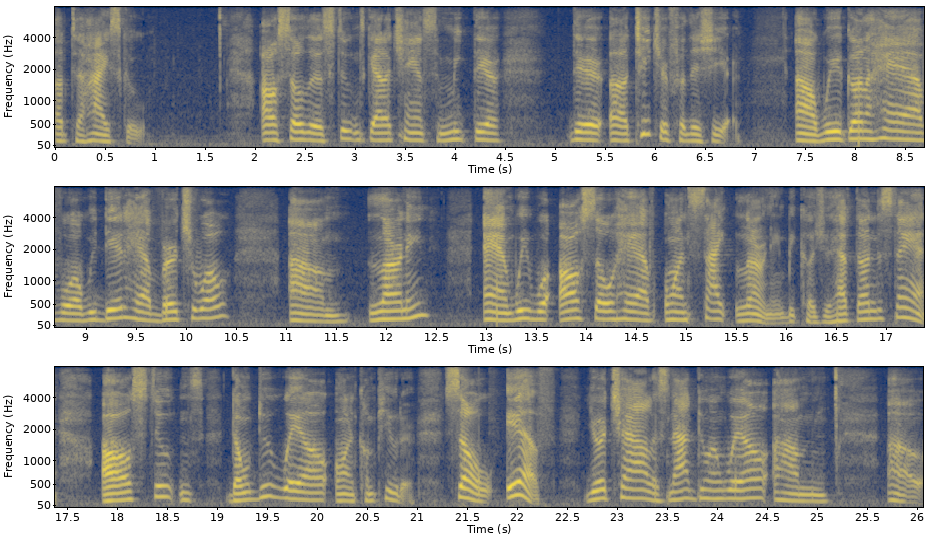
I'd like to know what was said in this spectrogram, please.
up to high school. Also, the students got a chance to meet their their uh, teacher for this year. Uh, we're going to have, or we did have virtual um, learning, and we will also have on site learning because you have to understand all students don't do well on computer. So if your child is not doing well um, uh,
